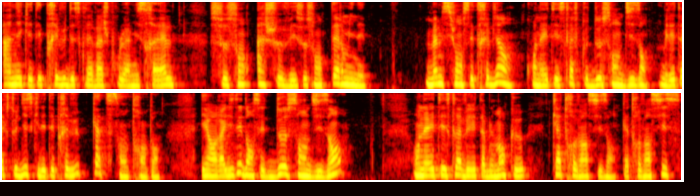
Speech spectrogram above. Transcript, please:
années qui étaient prévues d'esclavage pour Ham Israël se sont achevées, se sont terminées. Même si on sait très bien qu'on a été esclave que 210 ans, mais les textes disent qu'il était prévu 430 ans. Et en réalité, dans ces 210 ans, on a été esclave véritablement que 86 ans. 86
